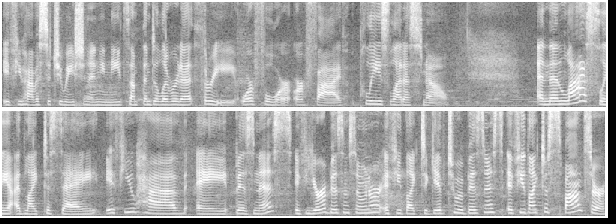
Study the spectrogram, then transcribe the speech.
if you have a situation and you need something delivered at 3 or 4 or 5, please let us know. And then lastly, I'd like to say if you have a business, if you're a business owner, if you'd like to give to a business, if you'd like to sponsor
